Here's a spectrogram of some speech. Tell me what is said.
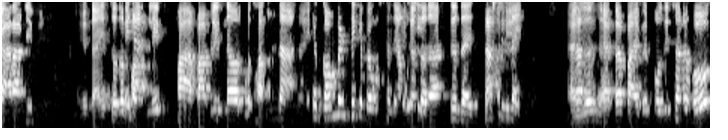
কারা নেবে? এই দায়িত্ব তো পাবলিক পাবলিক নেওয়ার কথা না। না এটা গভর্নমেন্ট থেকে ব্যবস্থা নেওয়া উচিত। রাষ্ট্রের দায়িত্ব। রাষ্ট্রের দায়িত্ব। একজন একটা প্রাইভেট প্রতিষ্ঠানে হোক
